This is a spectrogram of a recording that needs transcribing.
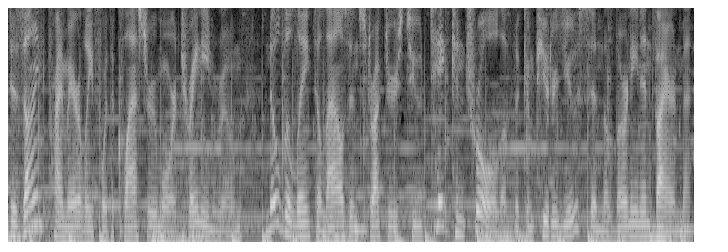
Designed primarily for the classroom or training room, NovaLinked allows instructors to take control of the computer use in the learning environment.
